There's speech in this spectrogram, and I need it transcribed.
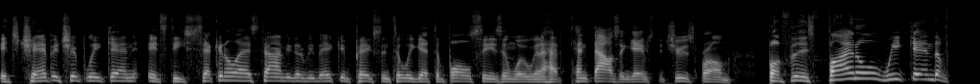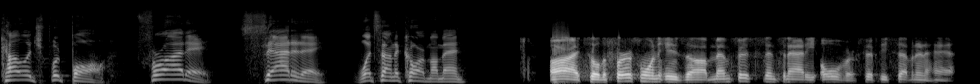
It's championship weekend. It's the second to last time you're going to be making picks until we get to bowl season, where we're going to have 10,000 games to choose from. But for this final weekend of college football, Friday, Saturday, what's on the card, my man? All right, so the first one is uh, Memphis Cincinnati over 57 and a half.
